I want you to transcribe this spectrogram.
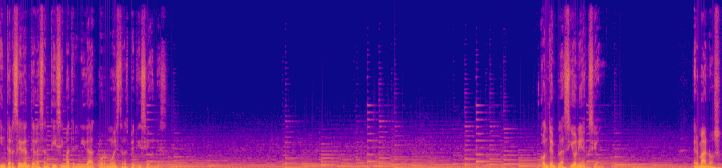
intercede ante la Santísima Trinidad por nuestras peticiones. Contemplación y acción. Hermanos,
